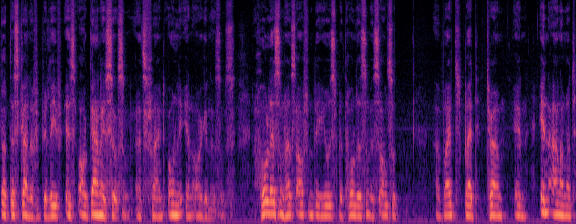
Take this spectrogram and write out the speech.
that this kind of belief is organicism. It's found only in organisms. Holism has often been used, but holism is also a widespread term in inanimate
